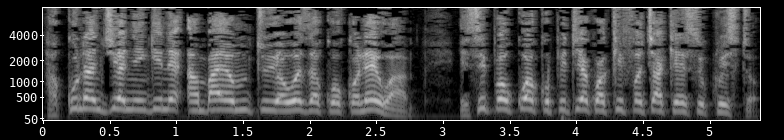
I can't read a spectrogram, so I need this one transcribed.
hakuna njia nyingine ambayo mtu yaweza kuokolewa isipokuwa kupitia kwa kifo chake yesu kristo.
